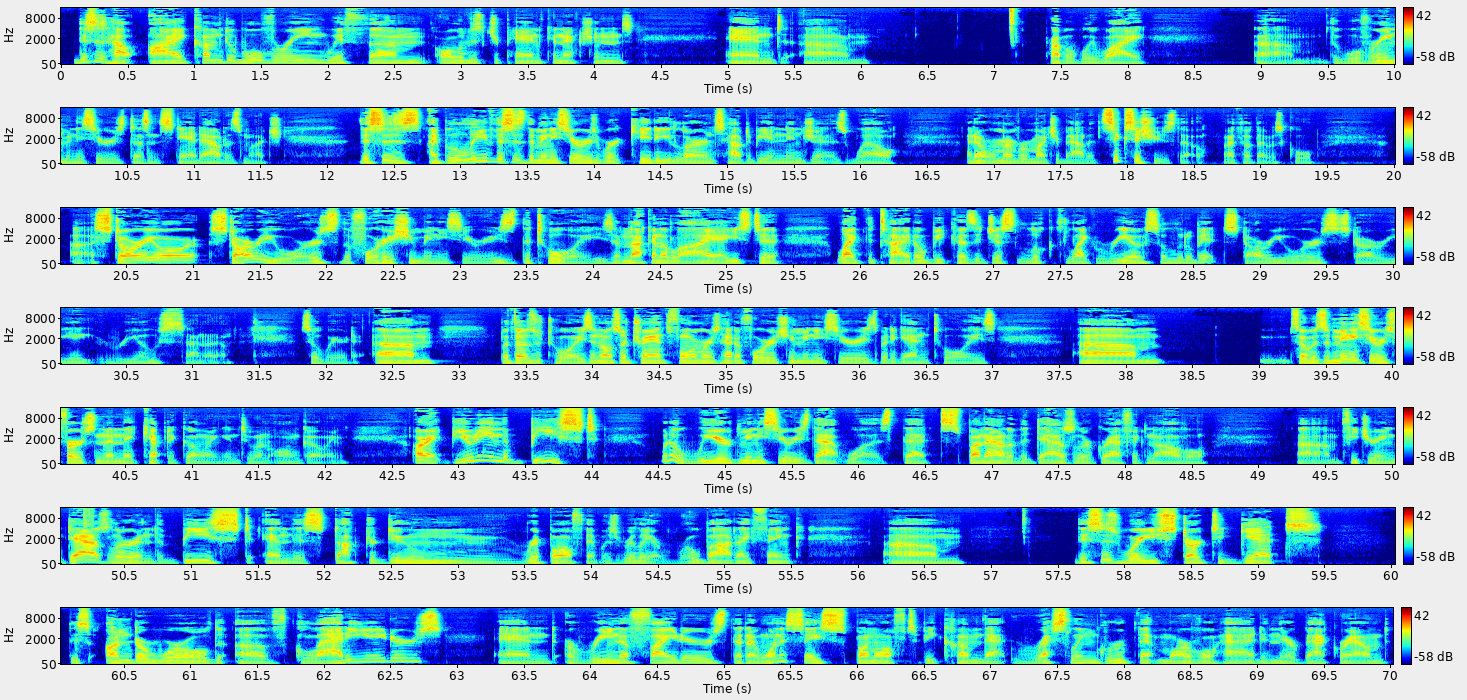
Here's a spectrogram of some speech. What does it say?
this is how I come to Wolverine with um, all of his Japan connections, and um, probably why um, the Wolverine miniseries doesn't stand out as much. This is, I believe, this is the miniseries where Kitty learns how to be a ninja as well. I don't remember much about it. Six issues, though. I thought that was cool. Uh, Star, Wars, Starriors, the four issue miniseries, The Toys. I'm not to lie, I used to like the title because it just looked like Rios a little bit. Starry Wars, Star Rios. I don't know. So weird. Um, but those are toys. And also Transformers had a four issue miniseries, but again, toys. Um, so it was a miniseries first, and then they kept it going into an ongoing. All right, Beauty and the Beast. What a weird miniseries that was. That spun out of the Dazzler graphic novel, um, featuring Dazzler and the Beast and this Doctor Doom ripoff that was really a robot, I think. Um, this is where you start to get this underworld of gladiators and arena fighters that I want to say spun off to become that wrestling group that Marvel had in their background.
